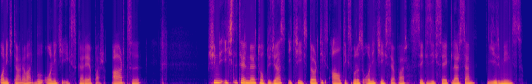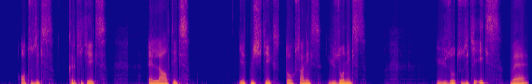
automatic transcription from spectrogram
12 tane var. Bu 12x kare yapar. Artı Şimdi x'li terimleri toplayacağız. 2x, 4x, 6x. Burası 12x yapar. 8x'e eklersem 20x, 30x, 42x, 56x, 72x, 90x, 110x, 132x ve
